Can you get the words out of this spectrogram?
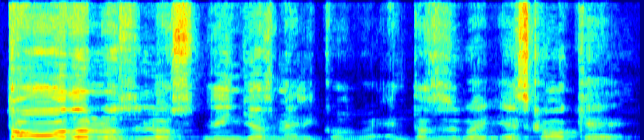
todos los, los ninjas médicos, güey. Entonces, güey, es como que.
